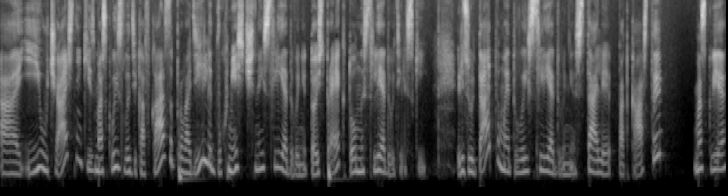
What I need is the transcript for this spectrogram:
А, и участники из Москвы, из Владикавказа проводили двухмесячные исследования, то есть проект он исследовательский. Результатом этого исследования стали подкасты в Москве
